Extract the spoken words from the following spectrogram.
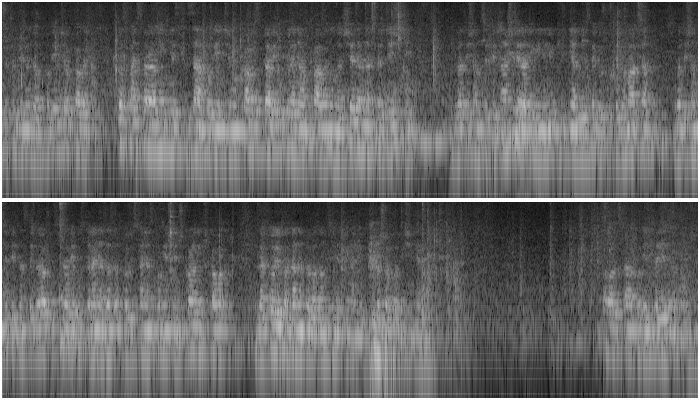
Przechodzimy do podjęcia uchwały. Kto z Państwa radnych jest za podjęciem uchwały w sprawie uchylenia uchwały nr 7 na 40 2015 Rady Gminy Miłki z dnia 26 marca 2015 roku w sprawie ustalenia zasad korzystania z pomieszczeń szkolnych w szkołach, dla których organem prowadzącym jest gmina Miłki. Proszę o podniesienie ręki. Uchwała została podjęta jednogłośnie.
